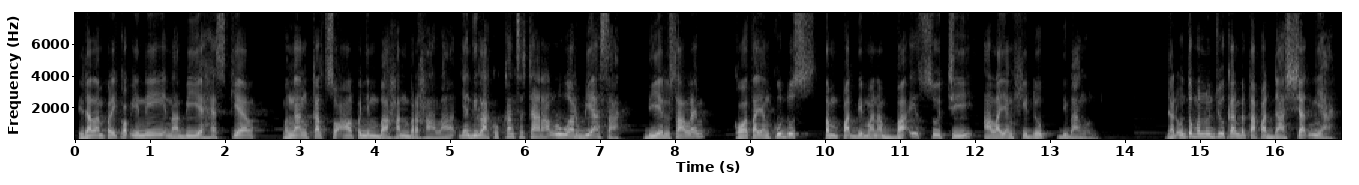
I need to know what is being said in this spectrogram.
Di dalam perikop ini Nabi Yehezkiel mengangkat soal penyembahan berhala yang dilakukan secara luar biasa di Yerusalem, kota yang kudus, tempat di mana bait suci Allah yang hidup dibangun. Dan untuk menunjukkan betapa dahsyatnya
